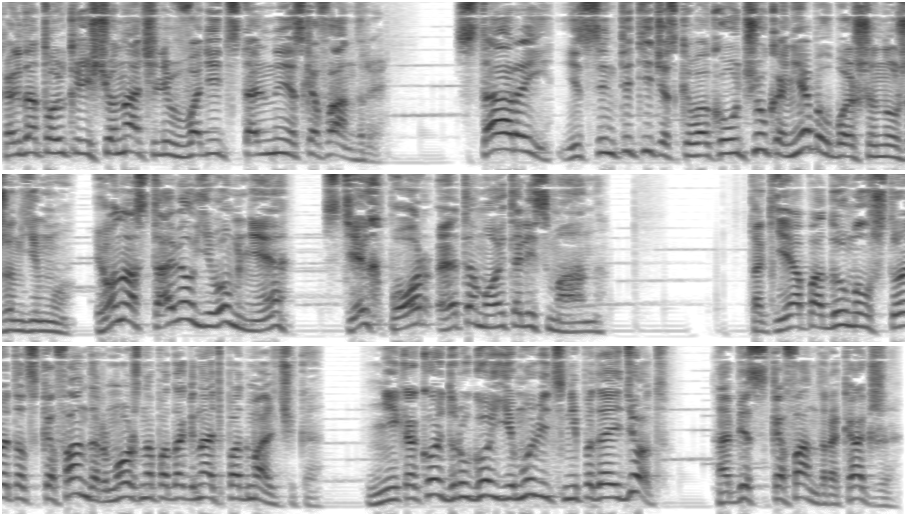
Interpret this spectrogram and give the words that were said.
когда только еще начали вводить стальные скафандры. Старый из синтетического каучука не был больше нужен ему, и он оставил его мне. С тех пор это мой талисман». «Так я подумал, что этот скафандр можно подогнать под мальчика. Никакой другой ему ведь не подойдет. А без скафандра как же?»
